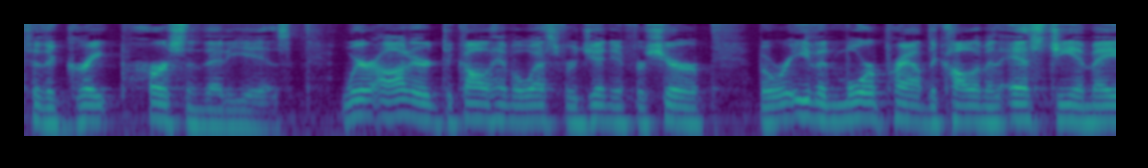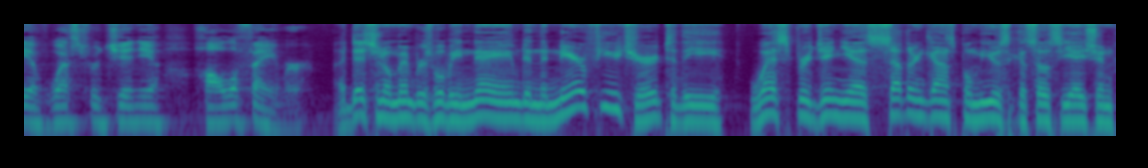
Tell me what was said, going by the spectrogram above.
to the great person that he is. We're honored to call him a West Virginian for sure, but we're even more proud to call him an SGMA of West Virginia Hall of Famer. Additional members will be named in the near future to the West Virginia Southern Gospel Music Association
